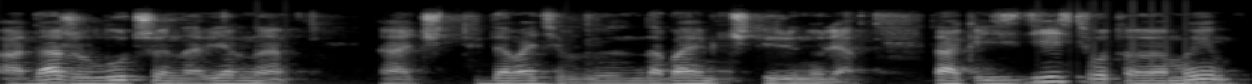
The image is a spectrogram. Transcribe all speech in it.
а даже лучше, наверное, 4, а, давайте добавим 4 нуля. Так, и здесь вот э, мы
